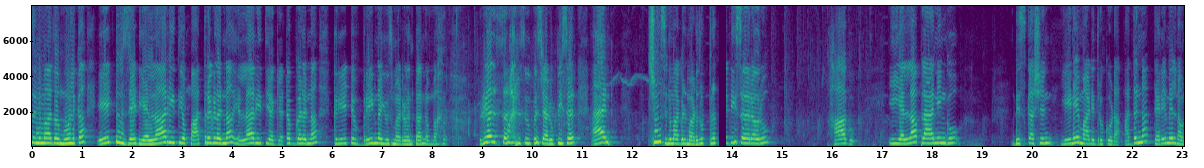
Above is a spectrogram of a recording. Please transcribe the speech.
ಸಿನಿಮಾದ ಮೂಲಕ ಎ ಟು ಝೆಡ್ ಎಲ್ಲ ರೀತಿಯ ಪಾತ್ರಗಳನ್ನು, ಎಲ್ಲ ರೀತಿಯ ಗೆಟಪ್ಗಳನ್ನು ಕ್ರಿಯೇಟಿವ್ ಬ್ರೈನ್ನ ಯೂಸ್ ಮಾಡಿರುವಂಥ ನಮ್ಮ real star super star Uppi sir and ಚೂ ಸಿನಿಮಾಗಳು ಮಾಡಿದ್ರು. ಪ್ರತಿ ಸರ್ ಅವರು ಹಾಗೂ ಈ ಎಲ್ಲ ಪ್ಲ್ಯಾನಿಂಗು ಡಿಸ್ಕಷನ್ ಏನೇ ಮಾಡಿದರೂ ಕೂಡ ಅದನ್ನು ತೆರೆ ಮೇಲೆ ನಾವು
